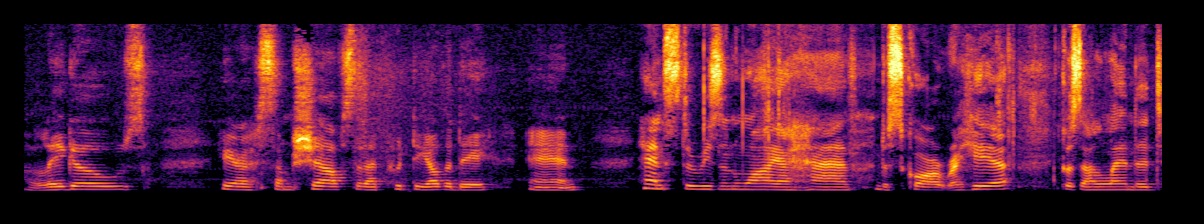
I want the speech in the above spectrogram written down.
Legos. Here are some shelves that I put the other day and Hence the reason why I have the scar right here because I landed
